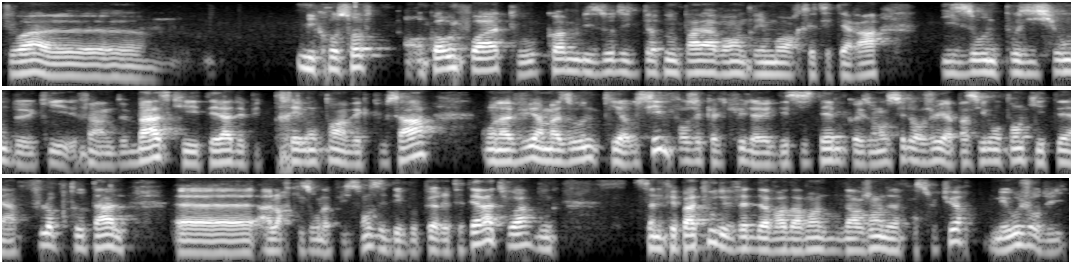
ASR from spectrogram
tu vois, euh, Microsoft, encore une fois, tout comme les autres éditeurs dont on parlait avant, DreamWorks, etc., ils ont une position de, qui, enfin, de base qui était là depuis très longtemps avec tout ça. On a vu Amazon qui a aussi une force de calcul avec des systèmes, quand ils ont lancé leur jeu il n'y a pas si longtemps, qui était un flop total, euh, alors qu'ils ont la puissance des développeurs, etc. Donc, ça ne fait pas tout de fait d'avoir d'argent d'infrastructure, mais aujourd'hui,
